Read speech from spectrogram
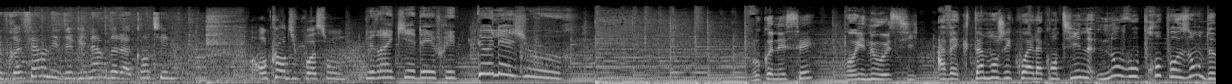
préfère les épinards de la cantine. Encore du poisson. Je voudrais qu'il y ait des frites tous les jours. Vous connaissez Oui, nous aussi. Avec T'as mangé quoi à la cantine Nous vous proposons de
